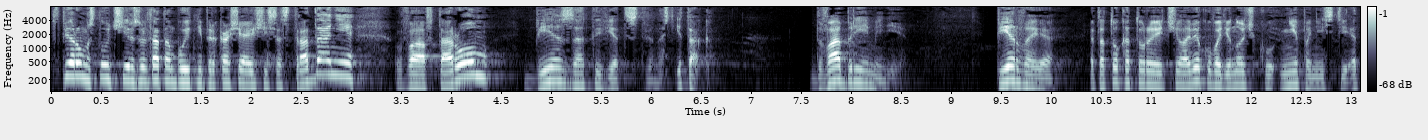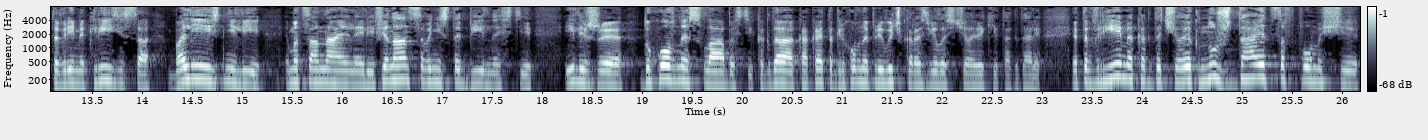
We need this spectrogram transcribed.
В первом случае результатом будет непрекращающееся страдание, во втором – безответственность. Итак, два бремени. Первое это то, которое человеку в одиночку не понести. Это время кризиса, болезни ли, эмоциональной или финансовой нестабильности, или же духовной слабости, когда какая-то греховная привычка развилась в человеке и так далее. Это время, когда человек нуждается в помощи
